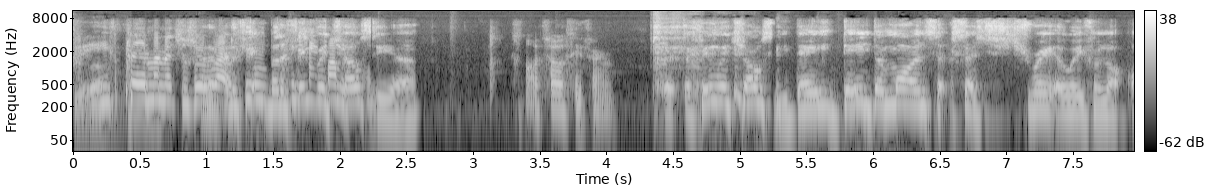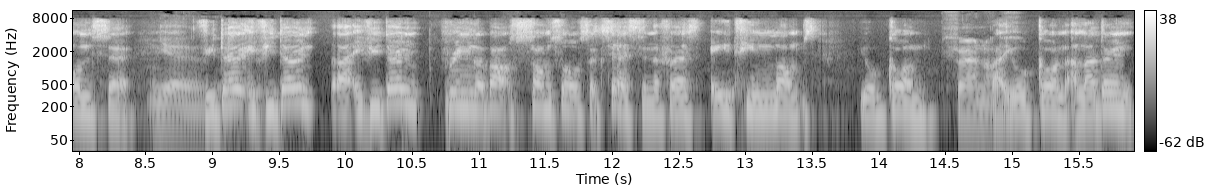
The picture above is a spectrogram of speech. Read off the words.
he's player managers all but the thing, but the thing with Chelsea, yeah, it's not a Chelsea thing. The, thing with Chelsea, they they demand success straight away from the onset. yeah. If you don't, if you don't, like, if you don't bring about some sort of success in the first eighteen months, you're gone. Fair enough. Like you're gone, and I don't,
